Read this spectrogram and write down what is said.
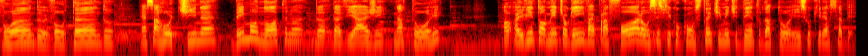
voando e voltando. Essa rotina bem monótona da, da viagem na torre. A- Eventualmente alguém vai pra fora ou vocês ficam constantemente dentro da torre? Isso que eu queria saber.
